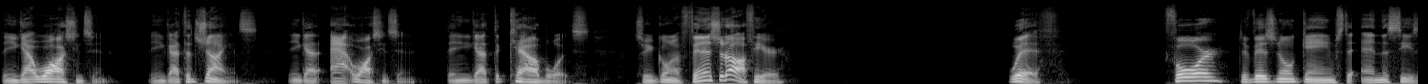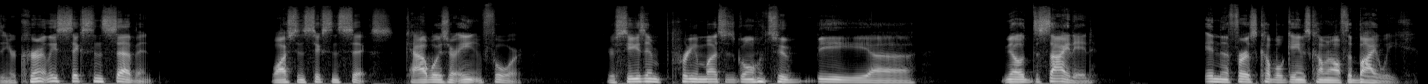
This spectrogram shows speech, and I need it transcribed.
Then you got Washington. Then you got the Giants. Then you got at Washington. Then you got the Cowboys. So you're going to finish it off here with four divisional games to end the season. You're currently six and seven. Washington six and six. Cowboys are eight and four. Your season pretty much is going to be, uh, you know, decided in the first couple games coming off the bye week.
